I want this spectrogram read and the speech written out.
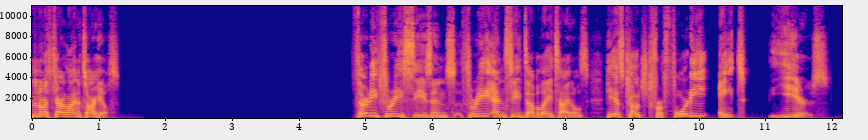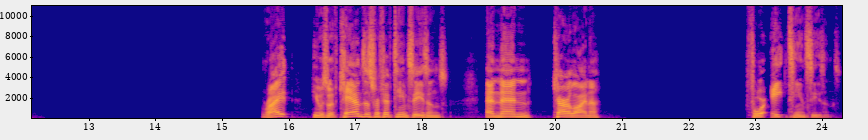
the North Carolina Tar Heels. 33 seasons, three NCAA titles. He has coached for 48 years. Right? He was with Kansas for 15 seasons and then Carolina for 18 seasons.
